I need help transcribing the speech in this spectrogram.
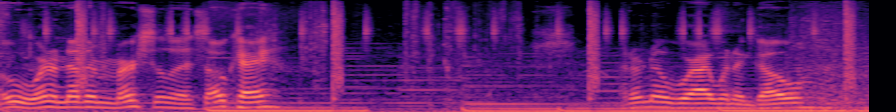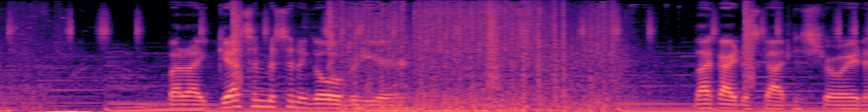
Oh, we're in another merciless. Okay. I don't know where I want to go. But I guess I'm just going to go over here. That guy just got destroyed.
